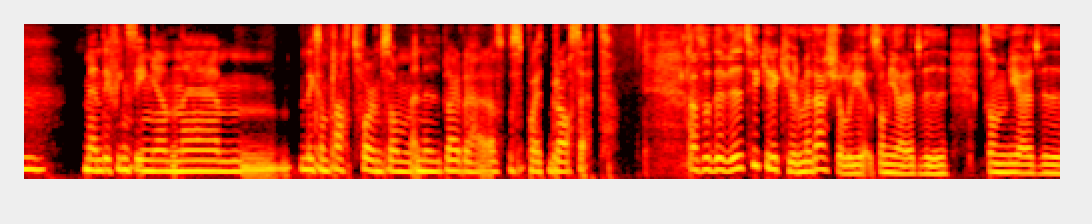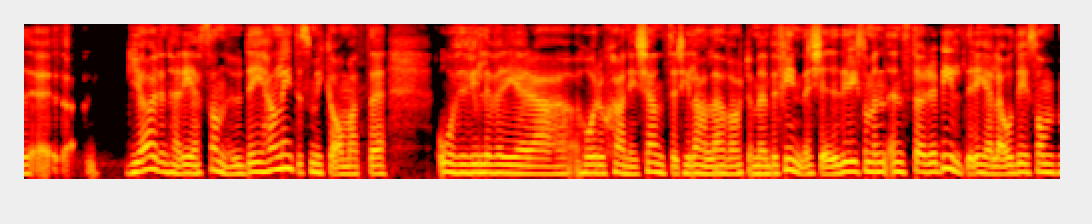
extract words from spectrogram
Mm. Men det finns ingen eh, liksom plattform som enablar det här alltså, på ett bra sätt. Alltså det vi tycker är kul med Dashol som gör att vi, som gör, att vi eh, gör den här resan nu, det handlar inte så mycket om att eh, Åh, vi vill leverera hår och skönhetstjänster till alla vart de än befinner sig. Det är liksom en, en, större bild i det hela och det som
